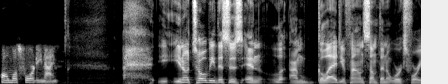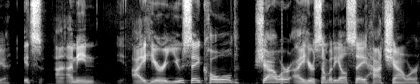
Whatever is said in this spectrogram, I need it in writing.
almost 49. you know, Toby, this is, and look, I'm glad you found something that works for you. It's, I, mean, I hear you say cold shower, I hear somebody else say hot shower,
